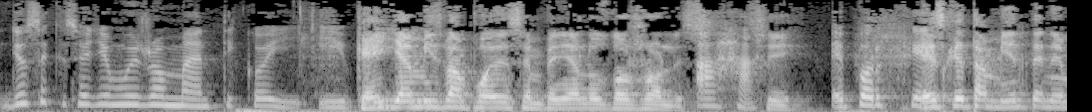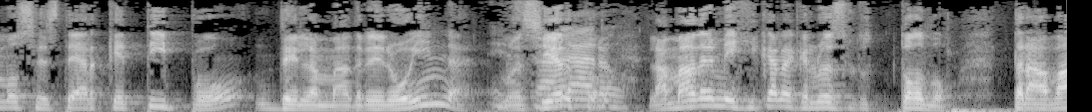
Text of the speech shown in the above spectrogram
yo sé que se oye muy romántico y... y- Que ella y- misma puede desempeñar los dos roles. Ajá. Sí. Eh, porque- Es que también tenemos este arquetipo de la madre heroína, ¿no es cierto? La madre mexicana que no es todo. Trabaja,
